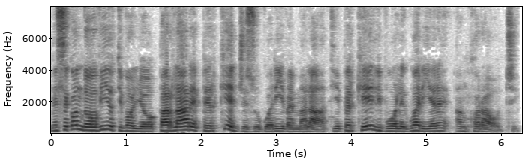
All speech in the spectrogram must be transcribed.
Nel secondo video ti voglio parlare perché Gesù guariva i malati e perché li vuole guarire ancora oggi.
